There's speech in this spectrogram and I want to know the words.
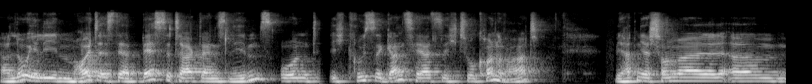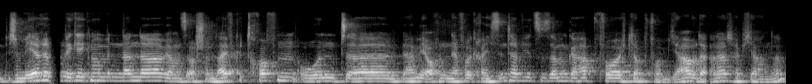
Hallo ihr Lieben, heute ist der beste Tag deines Lebens und ich grüße ganz herzlich Joe Konrad. Wir hatten ja schon mal ähm, schon mehrere Begegnungen miteinander, wir haben uns auch schon live getroffen und äh, wir haben ja auch ein erfolgreiches Interview zusammen gehabt vor, ich glaube, vor einem Jahr oder anderthalb Jahren, ne?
